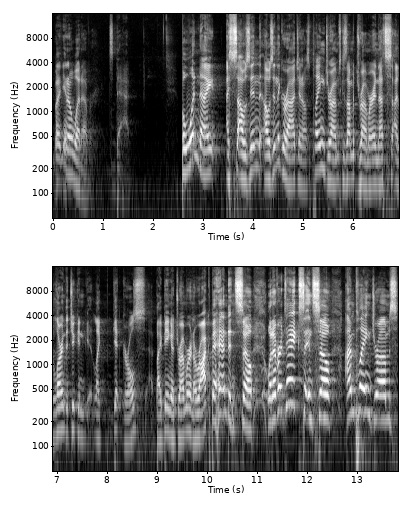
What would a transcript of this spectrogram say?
but you know, whatever. It's dad. But one night, I, saw, I, was in, I was in the garage and I was playing drums because I'm a drummer, and that's I learned that you can get, like get girls by being a drummer in a rock band, and so whatever it takes. And so I'm playing drums,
